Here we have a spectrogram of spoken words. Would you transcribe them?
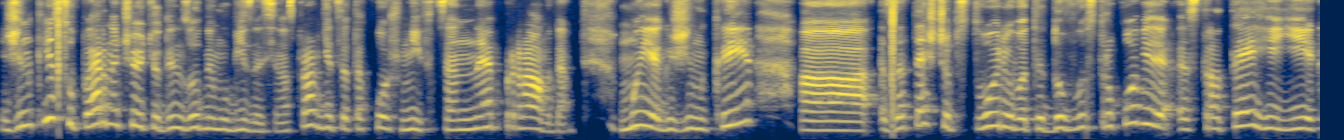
Жінки суперничають один з одним у бізнесі. Насправді це також міф, це неправда. Ми, як жінки, за те, щоб створювати довгострокові е, стратегії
